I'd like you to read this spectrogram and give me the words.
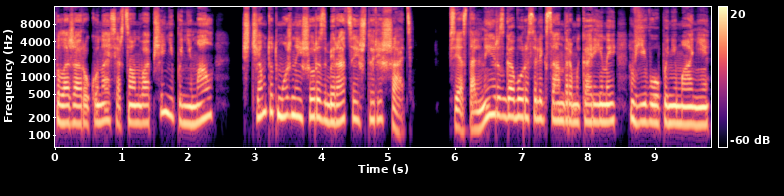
Положа руку на сердце, он вообще не понимал, с чем тут можно еще разбираться и что решать. Все остальные разговоры с Александром и Кариной в его понимании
